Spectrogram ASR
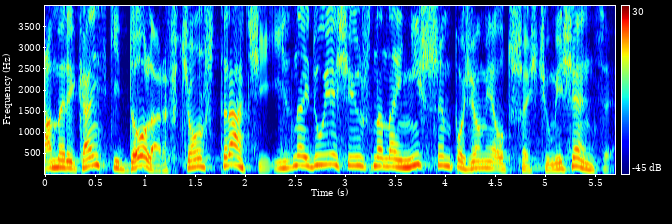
Amerykański dolar wciąż traci i znajduje się już na najniższym poziomie od 6 miesięcy.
